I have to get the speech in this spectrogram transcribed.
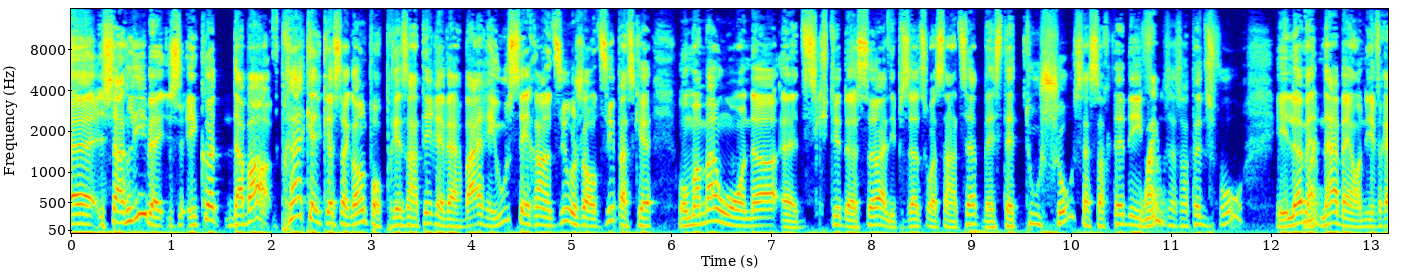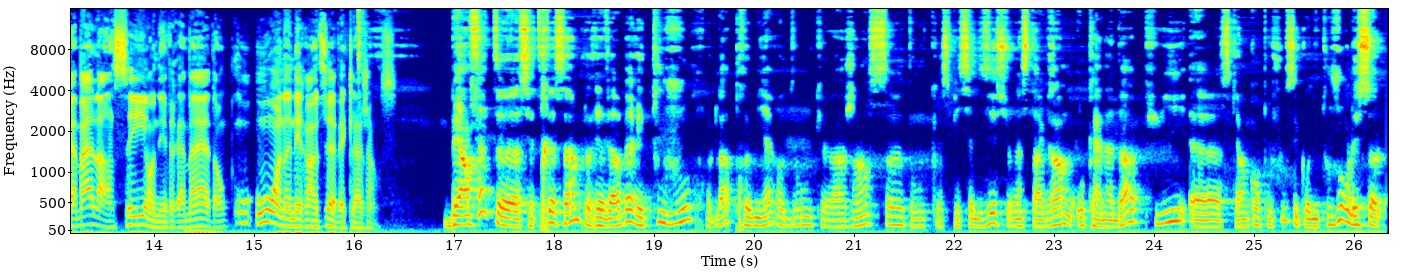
Euh, Charlie, ben, écoute, d'abord, prends quelques secondes pour présenter Réverbère et où c'est rendu aujourd'hui parce que au moment où on a euh, discuté de ça à l'épisode 67, ben, c'était tout chaud, ça sortait des fours, ça sortait du four. Et là, maintenant, ben, on est vraiment lancé, on est vraiment, donc, où, où on en est rendu avec l'agence? Ben en fait, euh, c'est très simple. Reverber est toujours la première donc euh, agence donc spécialisée sur Instagram au Canada. Puis, euh, ce qui est encore plus fou, c'est qu'on est toujours les seuls.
